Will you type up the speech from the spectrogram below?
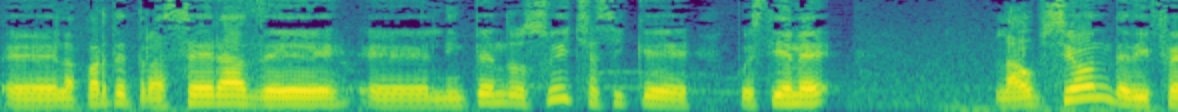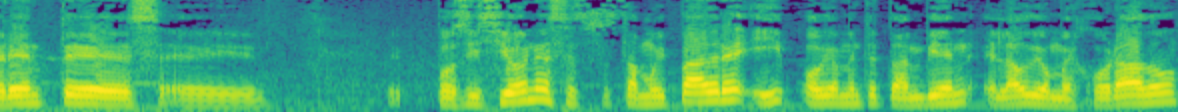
eh, la parte trasera del de, eh, Nintendo Switch, así que pues tiene la opción de diferentes eh, posiciones, esto está muy padre, y obviamente también el audio mejorado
